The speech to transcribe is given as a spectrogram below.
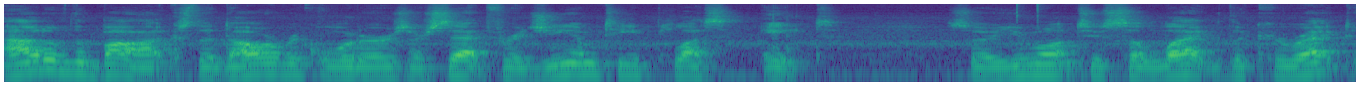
Out of the box, the Dahua recorders are set for GMT plus 8. So you want to select the correct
